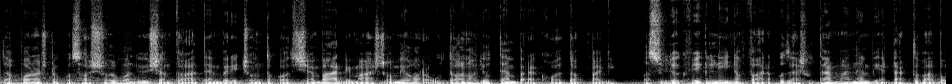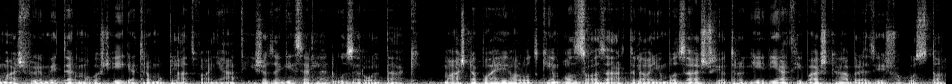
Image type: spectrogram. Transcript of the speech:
de a parancsnokhoz hasonlóan ő sem talált emberi csontokat, sem bármi más, ami arra utalna, hogy ott emberek haltak meg. A szülők végül négy nap várakozás után már nem bírták tovább a másfél méter magas éget romok látványát, és az egészet ledózerolták. Másnap a hely halottkém azzal zárta le a nyomozást, hogy a tragédiát hibás kábelezés okozta.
